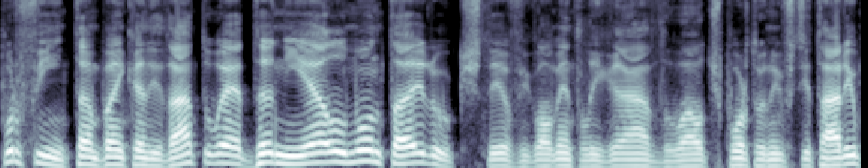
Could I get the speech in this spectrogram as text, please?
Por fim, também candidato é Daniel Monteiro, que esteve igualmente ligado ao desporto universitário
